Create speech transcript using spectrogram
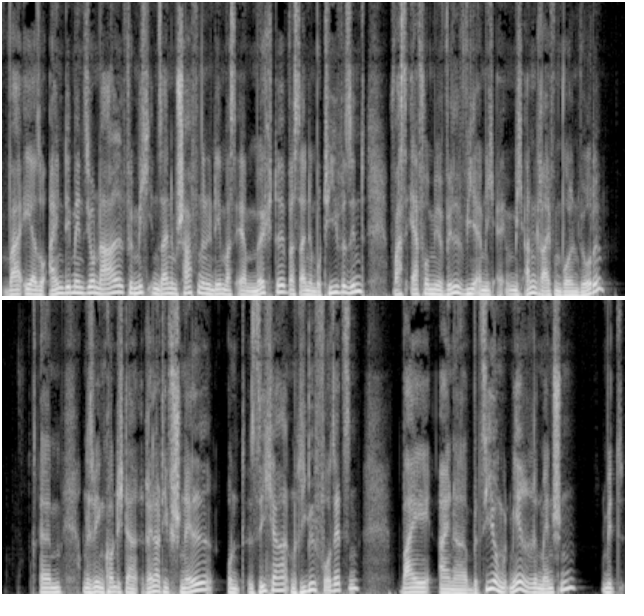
war eher so eindimensional für mich in seinem Schaffen und in dem, was er möchte, was seine Motive sind, was er von mir will, wie er mich, mich angreifen wollen würde. Ähm, und deswegen konnte ich da relativ schnell und sicher einen Riegel vorsetzen. Bei einer Beziehung mit mehreren Menschen, mit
